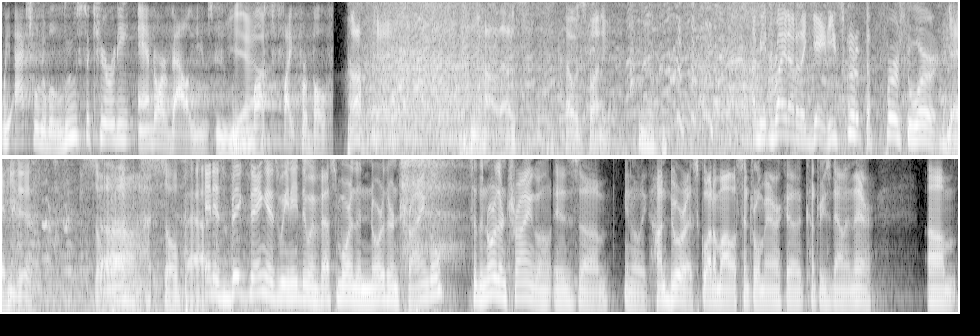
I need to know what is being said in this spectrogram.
We actually will lose security and our values. We must fight for both. Okay. Wow, that was that was funny. I mean, right out of the gate, he screwed up the first word. Yeah, he did. So bad. He's so bad. And his big thing is we need to invest more in the Northern Triangle. So the Northern Triangle is, um, you know, like Honduras, Guatemala, Central America, countries down in there. Um,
